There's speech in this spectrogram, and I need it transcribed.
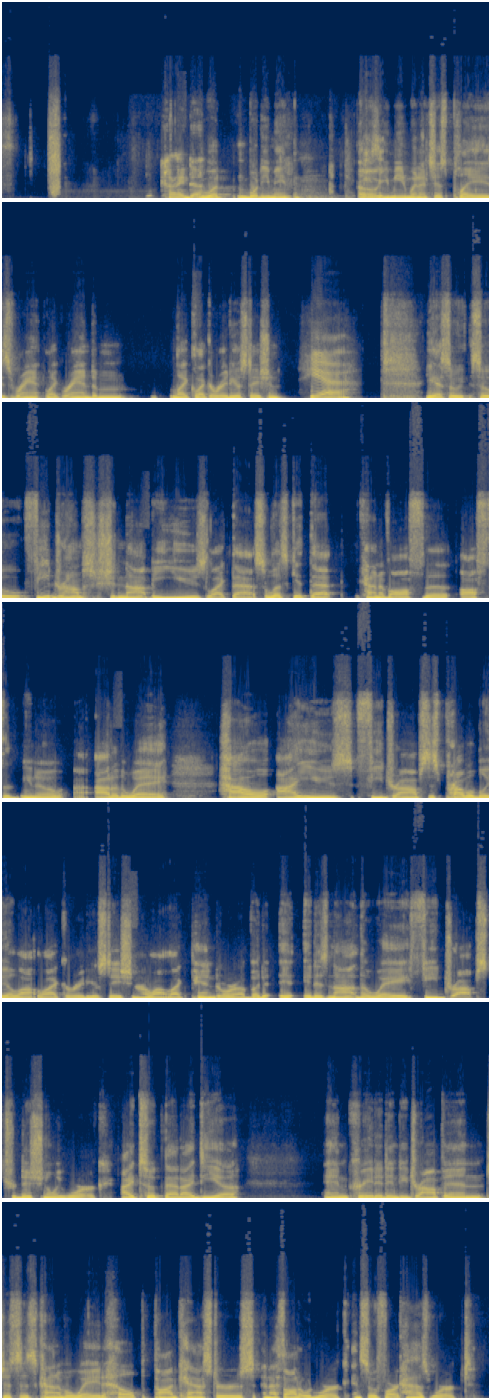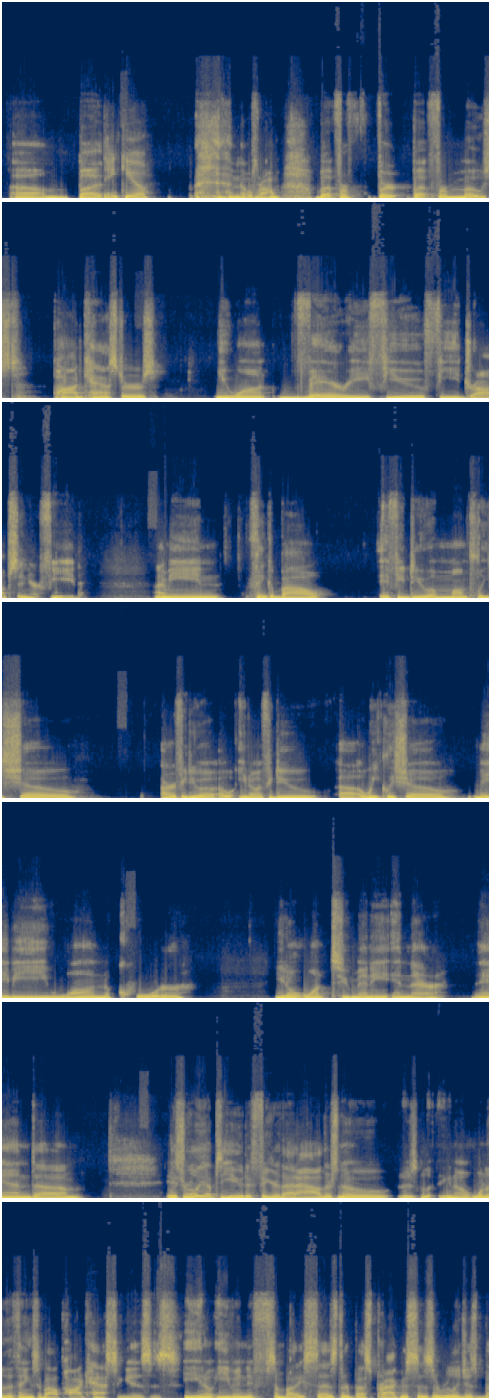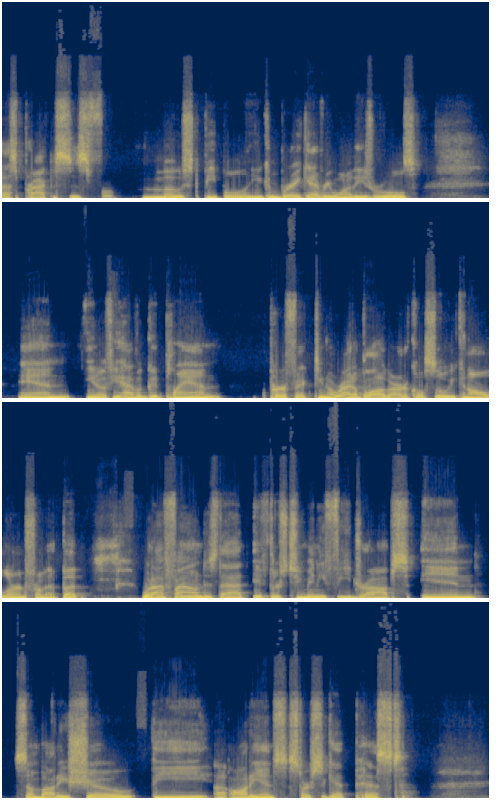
Kind of. What what do you mean? Oh, you mean when it just plays rant like random like like a radio station? Yeah. Yeah, so so feed drops should not be used like that. So let's get that kind of off the off the, you know, out of the way. How I use feed drops is probably a lot like a radio station or a lot like Pandora, but it, it is not the way feed drops traditionally work. I took that idea and created Indie Drop In just as kind of a way to help podcasters, and I thought it would work, and so far it has worked. Um, but Thank you. no problem. But for for but for most podcasters, you want very few feed drops in your feed. I mean, think about if you do a monthly show, or if you do a, a you know if you do uh, a weekly show, maybe one quarter. You don't want too many in there, and um, it's really up to you to figure that out. There's no, there's, you know, one of the things about podcasting is, is, you know, even if somebody says they're best practices, they're really just best practices for most people. You can break every one of these rules. And, you know, if you have a good plan, perfect, you know, write a blog article so we can all learn from it. But what I've found is that if there's too many feed drops in somebody's show, the uh, audience starts to get pissed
